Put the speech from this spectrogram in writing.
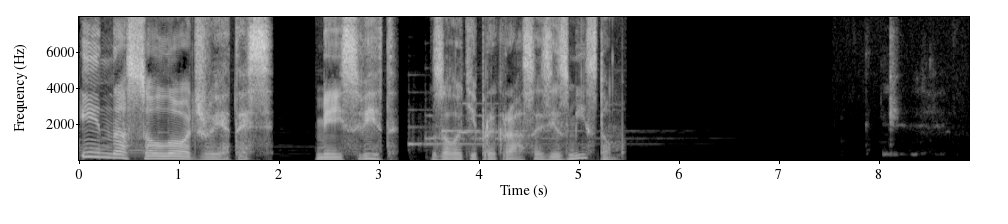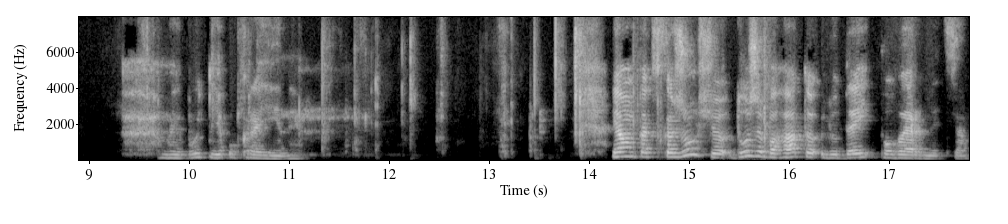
і насолоджуєтесь. Мій світ золоті прикраси зі змістом. Майбутнє України. Я вам так скажу, що дуже багато людей повернеться.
